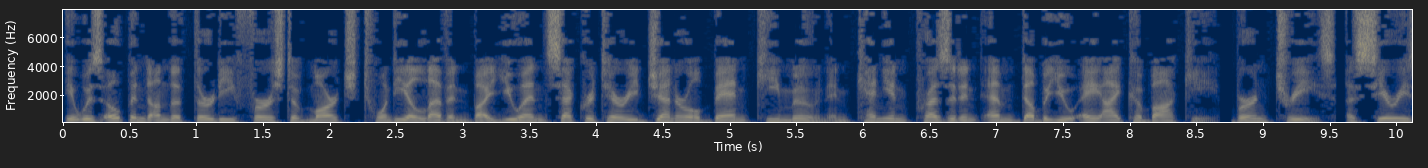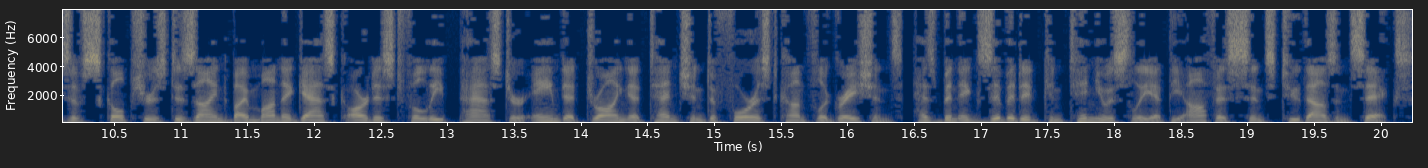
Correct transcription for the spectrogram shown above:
It was opened on 31 March 2011 by UN Secretary-General Ban Ki-moon and Kenyan President Mwai Kibaki. Burned Trees, a series of sculptures designed by Monegasque artist Philippe Pastor aimed at drawing attention to forest conflagrations, has been exhibited continuously at the office since 2006.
